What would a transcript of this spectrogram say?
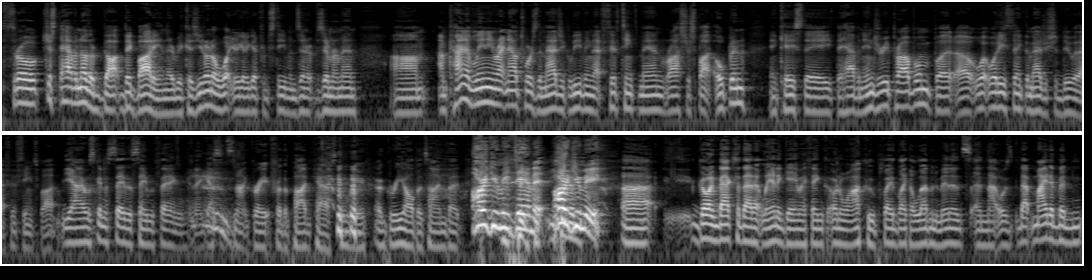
throw just to have another bo- big body in there because you don't know what you're going to get from Stephen Zimmer- Zimmerman. Um, I'm kind of leaning right now towards the Magic leaving that 15th man roster spot open in case they, they have an injury problem. But uh, what, what do you think the Magic should do with that 15th spot? Yeah, I was going to say the same thing, and I guess it's not great for the podcast when we agree all the time. But Argue me, damn it! Argue me. uh, going back to that Atlanta game, I think Onuaku played like 11 minutes, and that was that might have been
